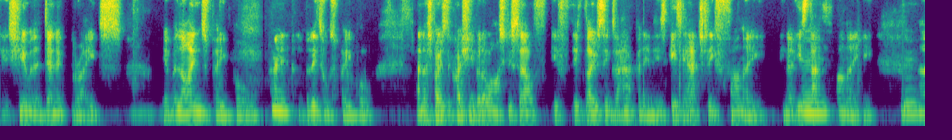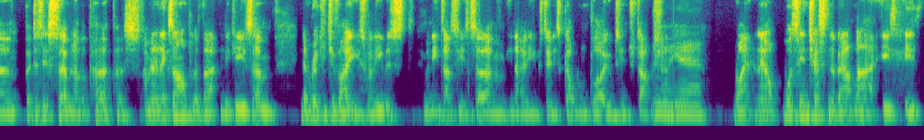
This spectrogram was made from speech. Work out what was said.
it's humor that denigrates it maligns people and it hmm. belittles people and i suppose the question you've got to ask yourself if if those things are happening is is it actually funny you know is mm. that hmm. funny mm. um, but does it serve another purpose i mean an example of that nicky is um, you know ricky gervais when he was when he does his um, you know he was doing his golden globes introduction oh, yeah Right now, what's interesting about that is is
